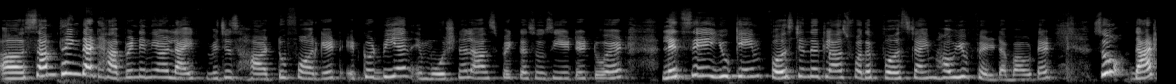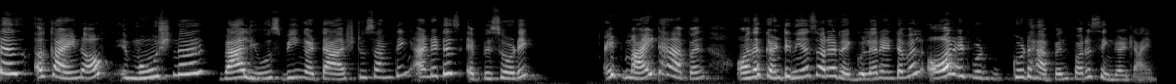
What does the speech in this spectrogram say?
uh, something that happened in your life which is hard to forget. It could be an emotional aspect associated to it. Let's say you came first in the class for the first time how you felt about it. So that is a kind of emotional values being attached to something and it is episodic it might happen on a continuous or a regular interval or it would could happen for a single time.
